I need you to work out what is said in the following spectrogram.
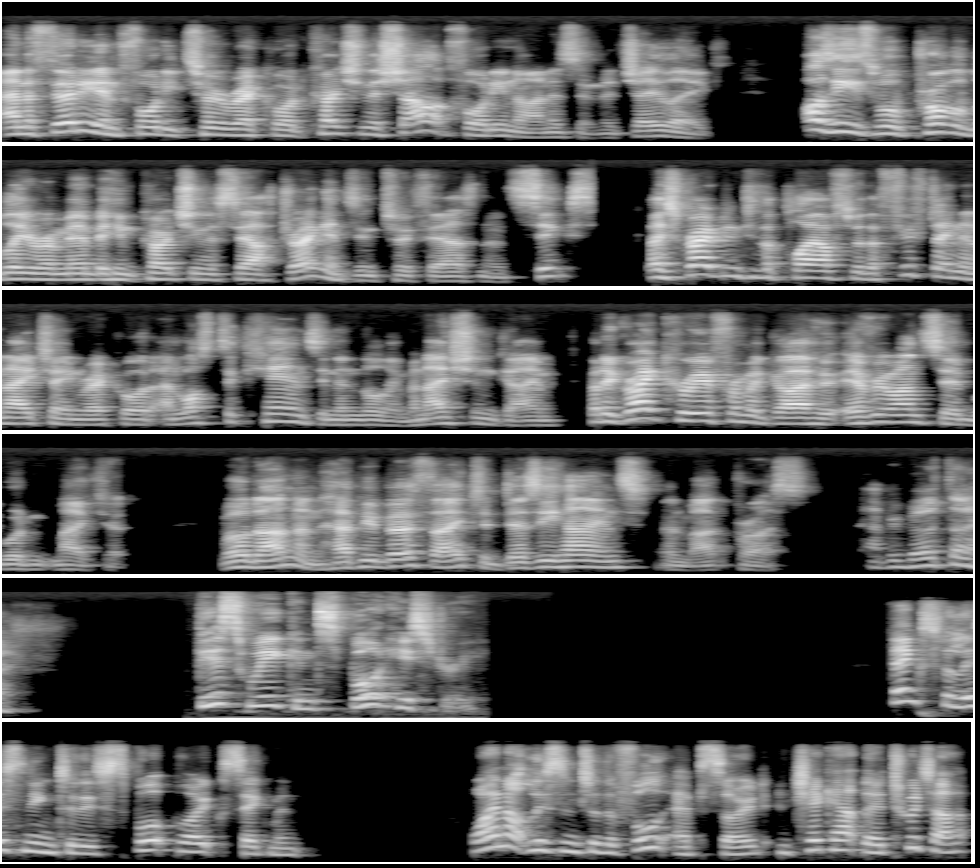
and a 30 and 42 record coaching the Charlotte 49ers in the G League. Aussies will probably remember him coaching the South Dragons in 2006. They scraped into the playoffs with a 15 and 18 record and lost to Cairns in an elimination game, but a great career from a guy who everyone said wouldn't make it. Well done and happy birthday to Desi Haynes and Mark Price. Happy birthday. This week in sport history. Thanks for listening to this Sport Bloke segment. Why not listen to the full episode and check out their Twitter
